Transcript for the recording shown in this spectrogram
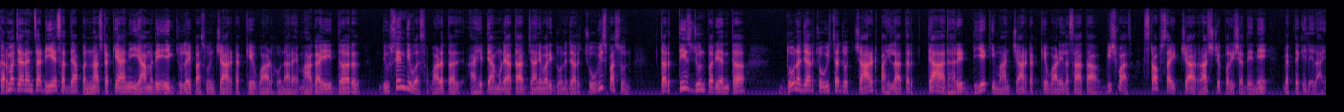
कर्मचाऱ्यांचा डी ए सध्या पन्नास टक्के आणि यामध्ये एक जुलैपासून चार टक्के वाढ होणार आहे. महागाई दर दिवसेंदिवस वाढत आहे. त्यामुळे आता जानेवारी दोन हजार चोवीसपासून तर तीस जूनपर्यंत दोन हजार चोवीसचा जो चार्ट पाहिला तर त्या आधारे डी ए किमान चार टक्के वाढेल असा आता विश्वास स्टॉप साईटच्या राष्ट्रीय परिषदेने व्यक्त केलेला आहे.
